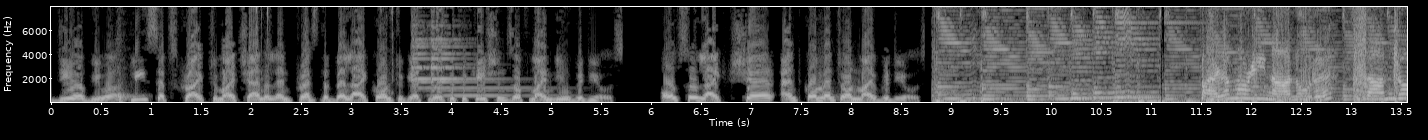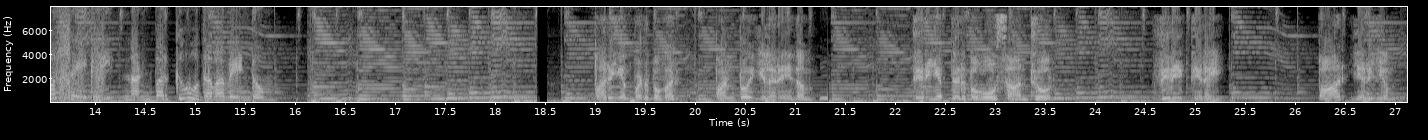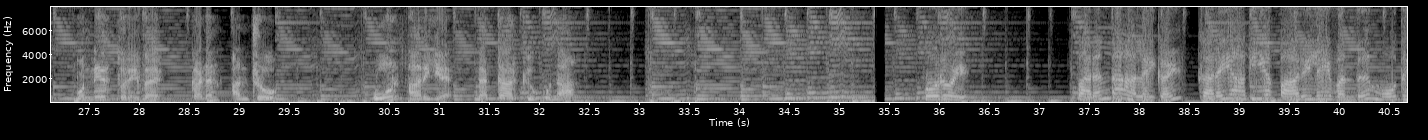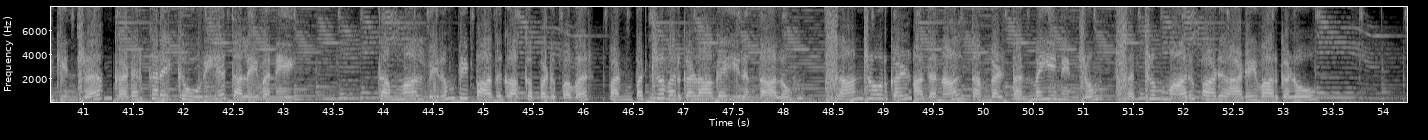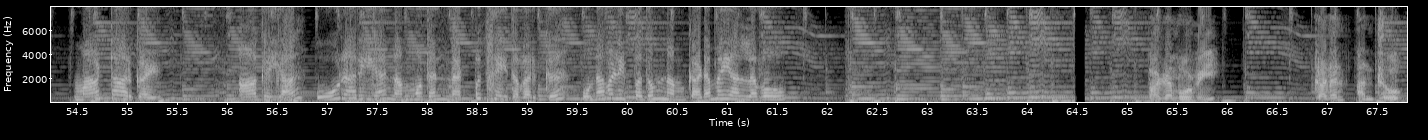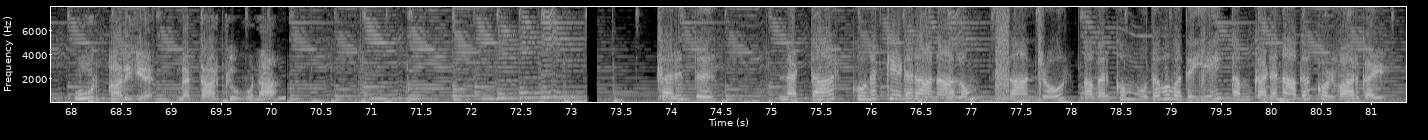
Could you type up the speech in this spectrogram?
Dear viewer, please subscribe to my channel and press the bell icon to get notifications of my new videos. Also like, share, and comment on my videos. பழமொழி நானூறு சான்றோர் செய்கை நண்பர்க்கு உதவ வேண்டும் பறியப்படுபவர் பண்பு இலரேனும் தெரிய பெறுபவோ சான்றோர் விரித்திரை பார் எறியும் முன்னேர் துறைவ கடன் அன்றோ ஊர் அறிய நட்டார்க்கு உனா பொருள். பரந்த அலைகள் கரையாகிய பாரிலே வந்து மோதுகின்ற கடற்கரைக்கு உரிய தலைவனே. தம்மால் விரும்பி பாதுகாக்கப்படுபவர் பண்பற்றவர்களாக இருந்தாலும் சான்றோர்கள் அதனால் தங்கள் தன்மையினின்றும் சற்றும் மாறுபாடு அடைவார்களோ? மாட்டார்கள். ஆகையால் ஊர் அறிய நம்முடன் நட்பு செய்தவர்க்கு உணவளிப்பதும் நம் கடமை அல்லவோ? பழமொழி கடன் அன்றோ ஊர் அறிய நட்டார்க்கு உணா? கருத்து நட்டார் குணக்கேடரானாலும் சான்றோர் அவர்க்கும் உதவுவதையே தம் கடனாக கொள்வார்கள்.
